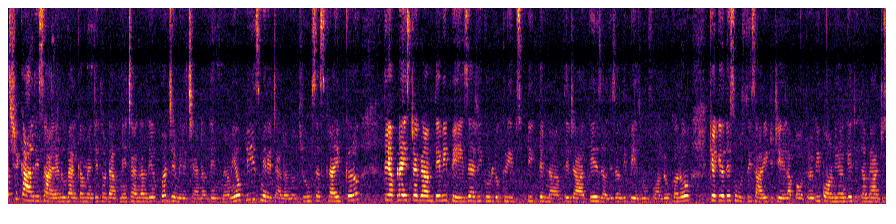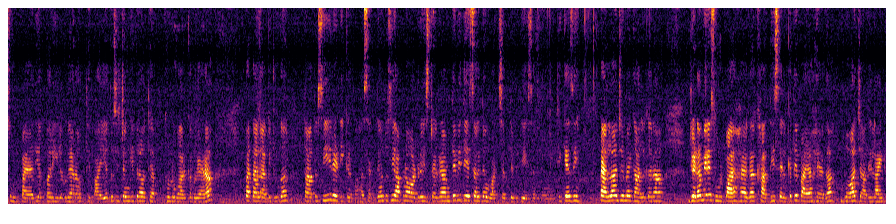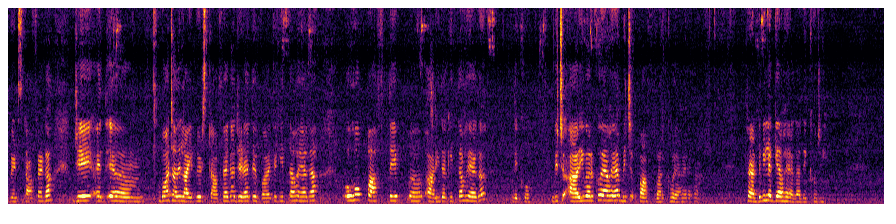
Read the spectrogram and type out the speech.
ਸਤਿ ਸ਼੍ਰੀ ਅਕਾਲ ਜੀ ਸਾਰਿਆਂ ਨੂੰ। ਵੈਲਕਮ ਹੈ ਜੀ ਤੁਹਾਡਾ ਆਪਣੇ ਚੈਨਲ ਦੇ ਉੱਪਰ। ਜੇ ਮੇਰੇ ਚੈਨਲ ਤੇ ਨਵੇਂ ਹੋ ਪਲੀਜ਼ ਮੇਰੇ ਚੈਨਲ ਨੂੰ ਜ਼ਰੂਰ ਸਬਸਕ੍ਰਾਈਬ ਕਰੋ। ਤੇ ਆਪਣਾ ਇੰਸਟਾਗ੍ਰam ਤੇ ਵੀ ਪੇਜ ਹੈ ਜੀ ਗੁੱਡ ਲੁੱਕ ਕ੍ਰੀਪਸ ਬੁਟੀਕ ਦੇ ਨਾਮ ਤੇ ਜਾ ਕੇ ਜਲਦੀ ਜਲਦੀ ਪੇਜ ਨੂੰ ਫੋਲੋ ਕਰੋ। ਕਿਉਂਕਿ ਉਹਤੇ ਸੂਟ ਦੀ ਸਾਰੀ ਡਿਟੇਲ ਆਪਾਂ ਉਧਰ ਵੀ ਪਾਉਣੇ ਆਂਗੇ ਜਿੱਦਾਂ ਮੈਂ ਅੱਜ ਸੂਟ ਪਾਇਆ ਦੀ ਆਪਾਂ ਰੀਲ ਵਗੈਰਾ ਉੱਥੇ ਪਾਈ ਹੈ। ਤੁਸੀਂ ਚੰਗੀ ਤਰ੍ਹਾਂ ਉੱਥੇ ਤੁਹਾਨੂੰ ਵਰਕ ਵਗੈਰਾ ਪਤਾ ਲੱਗ ਜੂਗਾ, ਤਾਂ ਤੁਸੀਂ ਰੈਡੀ ਕਰਵਾ ਸਕਦੇ ਹੋ। ਤੁਸੀਂ ਆਪਣਾ ਆਰਡਰ ਇੰਸਟਾਗ੍ਰam ਤੇ ਵੀ ਦੇ ਸਕਦੇ ਹੋ, WhatsApp ਤੇ ਵੀ ਦੇ ਸਕਦੇ ਹੋ। ਠੀਕ ਹੈ ਜੀ? ਪਹਿਲਾਂ ਜੇ ਮੈਂ ਗੱਲ ਕਰਾਂ, ਜਿਹੜਾ ਮੇਰੇ ਸੂਟ ਪਾਇਆ ਹੋਇਆ ਹੈਗਾ ਖਾਦੀ ਸਿਲਕ ਤੇ ਪਾਇਆ ਹੋਇਆ ਹੈਗਾ ਬਹੁਤ ਜ਼ਿਆਦਾ ਲਾਈਟ weight ਸਟਾਫ ਹੈਗਾ। ਜੇ ਇਹ- ਬਹੁਤ ਜ਼ਿਆਦਾ ਲਾਈਟ weight ਸਟਾਫ ਹੈਗਾ, ਜਿਹੜਾ ਤੇ ਵਰਕ ਕੀਤਾ ਹੋਇਆ ਹੈਗਾ ਉਹ ਪਫ ਤੇ ਆਰੀ ਦਾ ਕੀਤਾ ਹੋਇਆ ਹੈਗਾ ਦੇਖੋ, ਵਿੱਚ ਆਰੀ ਵਰਕ ਹੋਇਆ ਹੋਇਆ, ਵਿੱਚ ਪਫ ਵਰਕ ਹੋਇਆ ਹੋਇਆ ਹੈਗਾ ਥ੍ਰੈਡ ਵੀ ਲੱਗਿਆ ਹੋਇਆ ਹੈਗਾ ਦੇਖੋ ਜੀ।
